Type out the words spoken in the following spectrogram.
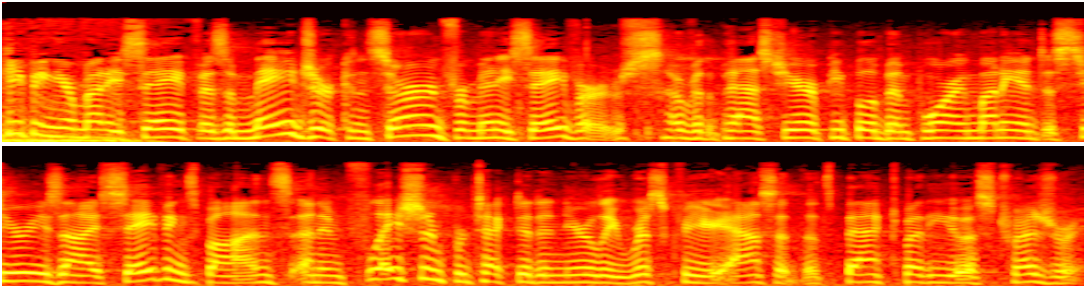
Keeping your money safe is a major concern for many savers. Over the past year, people have been pouring money into Series I savings bonds, an inflation protected and nearly risk free asset that's backed by the U.S. Treasury.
